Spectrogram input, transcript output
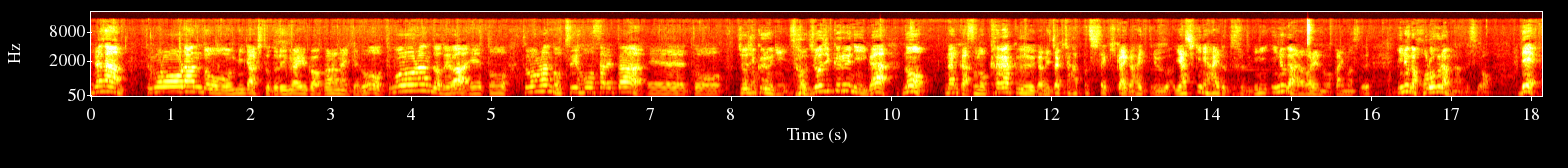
皆さんトゥモローランドを見た人どれぐらいいるかわからないけどトゥモローランドでは、えー、とトゥモローランドを追放された、えー、とジョージ・クルーニー。そうジョージ・クルーニーがのなんかその科学がめちゃくちゃ発達した機械が入ってる屋敷に入るとするときに犬が現れるの分かります？犬がホログラムなんですよ。で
